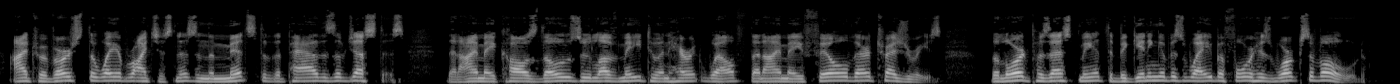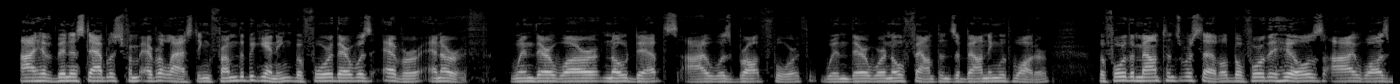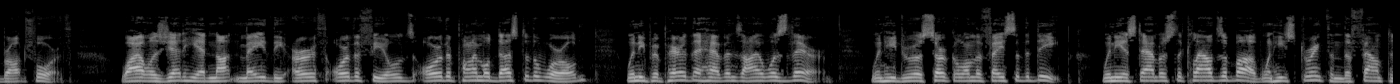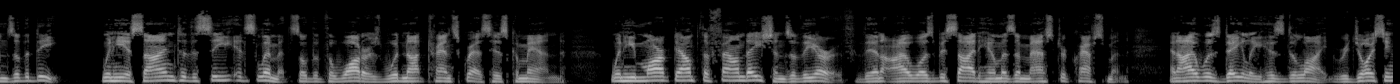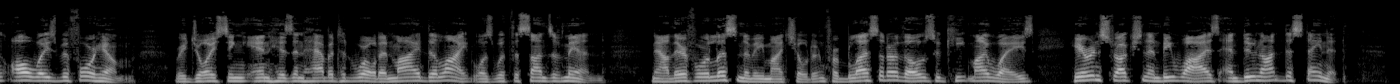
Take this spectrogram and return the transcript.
I traverse the way of righteousness in the midst of the paths of justice that I may cause those who love me to inherit wealth, that I may fill their treasuries. The Lord possessed me at the beginning of his way before his works of old. I have been established from everlasting, from the beginning, before there was ever an earth. When there were no depths, I was brought forth. When there were no fountains abounding with water, before the mountains were settled, before the hills, I was brought forth. While as yet he had not made the earth or the fields or the primal dust of the world, when he prepared the heavens, I was there. When he drew a circle on the face of the deep. When he established the clouds above. When he strengthened the fountains of the deep. When he assigned to the sea its limits, so that the waters would not transgress his command. When he marked out the foundations of the earth. Then I was beside him as a master craftsman. And I was daily his delight, rejoicing always before him rejoicing in his inhabited world, and my delight was with the sons of men. Now therefore listen to me, my children, for blessed are those who keep my ways, hear instruction, and be wise, and do not disdain it.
